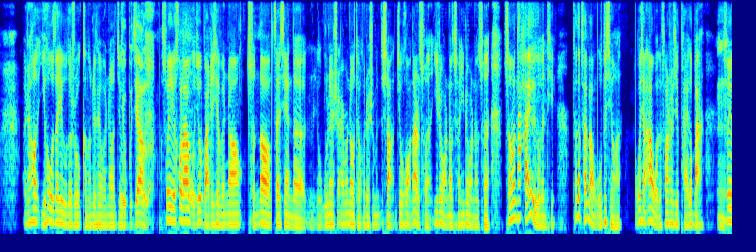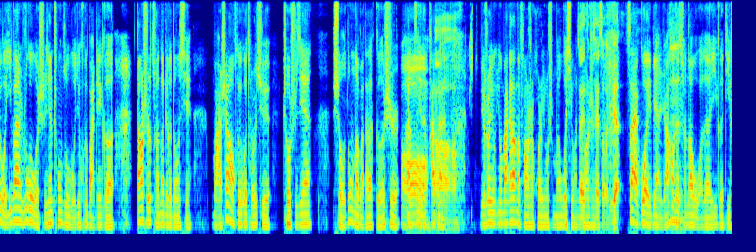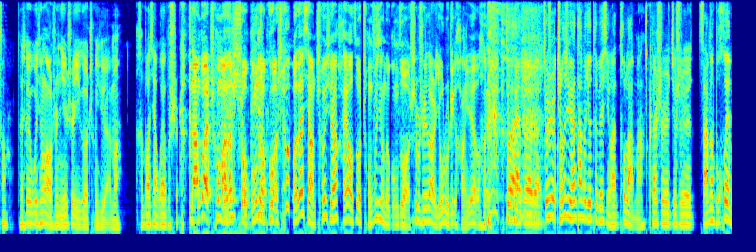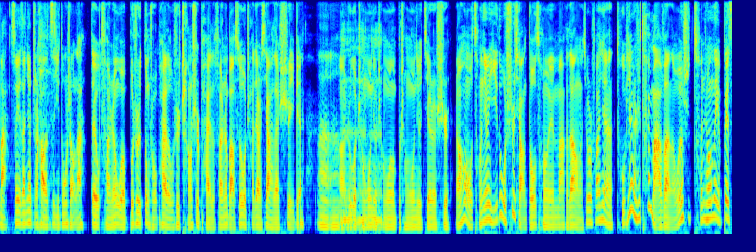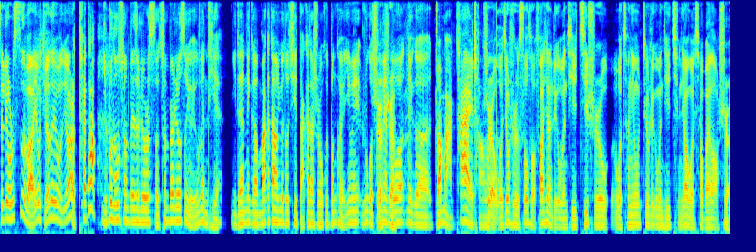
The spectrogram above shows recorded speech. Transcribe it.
然后以后我再去读的时候，可能这篇文章就就不见了。所以后来我就把这些文章存到在线的，嗯无论是 Evernote 或者什么上，就往那儿存，一直往那儿存，一直往那儿存。存完它还有一个问题，它的排版我不喜欢，我想按我的方式去排个版，嗯，所以我一般如果我时间充足，我就会把这个当时存的这个东西，马上回过头去抽时间。手动的把它的格式按自己的排版，啊，比如说用用 Markdown 的方式，或者用什么我喜欢的方式，再走一遍。再过一遍，然后再嗯存到我的一个地方。对，所以吴兴老师，您是一个程序员吗？很抱歉，我也不是。难怪充满了手工的过程。我在想，程序员还要做重复性的工作，是不是有点有辱这个行业了？对对对，就是程序员他们就特别喜欢偷懒嘛，但是就是咱们不会嘛，所以咱就只好自己动手了。对，反正我不是动手派的，我是尝试派的。反正把所有插件下下来试一遍嗯嗯啊，嗯如果成功就嗯成功了，不成功就接着试。然后我曾经一度是想都存为 Markdown 了，就是发现图片是太麻烦了，我要是存成那个 Base 六十四吧，又觉得又有点太大。你不能存 Base 六十四，存六十四有一个问题，你的那个 Markdown 阅读器打开的时候会崩溃，因为如果图片多，那个转码太长了。是我就是搜索发现了这个问题，即使我我曾经就这个问题请教过小白老师，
